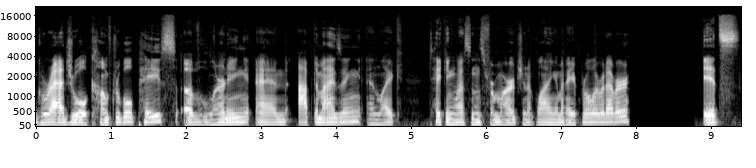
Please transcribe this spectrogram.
gradual comfortable pace of learning and optimizing and like taking lessons from March and applying them in April or whatever it's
